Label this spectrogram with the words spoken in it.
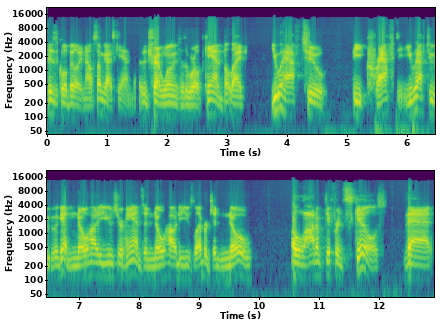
physical ability. Now, some guys can, the Trent Williams of the world can, but like you have to be crafty. You have to, again, know how to use your hands and know how to use leverage and know a lot of different skills that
